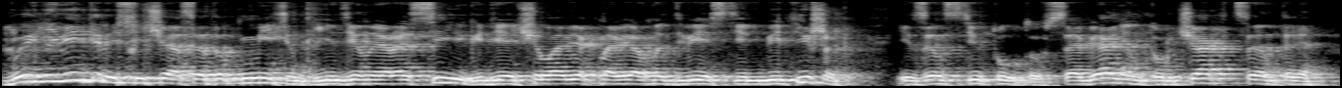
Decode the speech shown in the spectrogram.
Вы не видели сейчас этот митинг «Единой России», где человек, наверное, 200 ребятишек из институтов, Собянин, Турчак в центре.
